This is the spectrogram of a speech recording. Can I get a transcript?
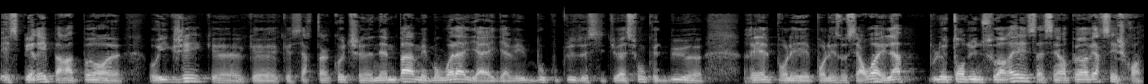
espérés par rapport au XG que, que, que certains coachs n'aiment pas. Mais bon voilà, il y, y avait eu beaucoup plus de situations que de buts réels pour les pour les Auxerrois. Et là, le temps d'une soirée, ça s'est un peu inversé, je crois.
